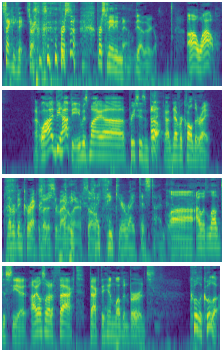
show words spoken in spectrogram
Second Canadian, sorry. First first Canadian male. Yeah, there you go. Oh wow. Uh, well, I'd be happy. He was my uh, preseason pick. Oh. I've never called it right. Never been correct about a Survivor winner. So I think you're right this time. uh, I would love to see it. I also had a fact back to him loving birds. Kula Kula.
